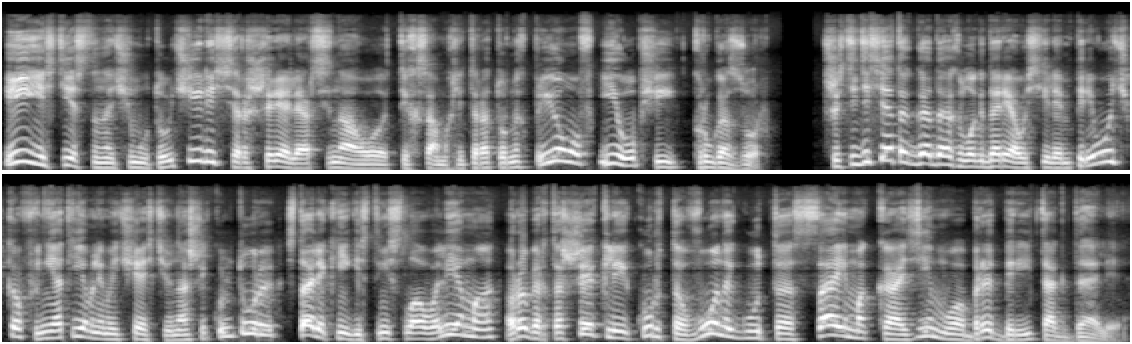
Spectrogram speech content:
И, естественно, чему-то учились, расширяли арсенал тех самых литературных приемов и общий кругозор. В 60-х годах, благодаря усилиям переводчиков, неотъемлемой частью нашей культуры стали книги Станислава Лема, Роберта Шекли, Курта Вонегута, Саймака, Азимова, Брэдбери и так далее.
